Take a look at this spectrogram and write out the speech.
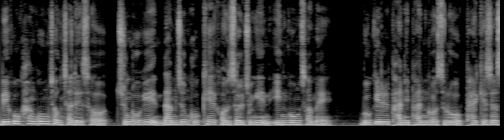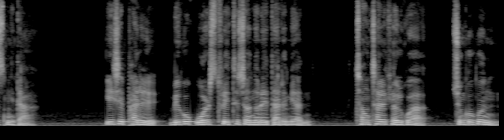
미국 항공정찰에서 중국이 남중국해 건설 중인 인공섬에 무기를 반입한 것으로 밝혀졌습니다. 28일 미국 월스트리트 저널에 따르면 정찰 결과 중국은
